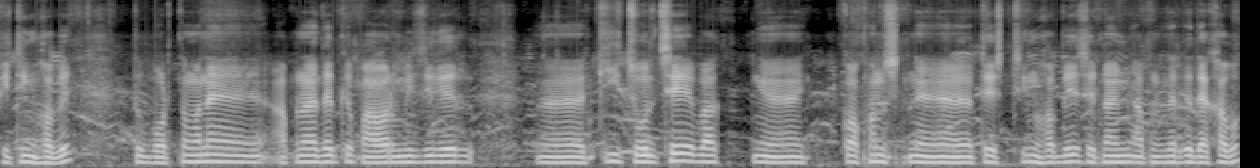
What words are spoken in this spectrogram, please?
ফিটিং হবে। তো বর্তমানে আপনাদেরকে পাওয়ার মিউজিকের কি চলছে বা কখন টেস্টিং হবে সেটা আমি আপনাদেরকে দেখাবো।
